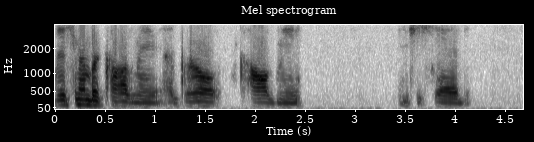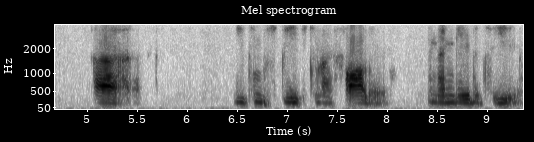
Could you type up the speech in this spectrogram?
This number called me. A girl called me, and she said, uh, "You can speak to my father," and then gave it to you.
